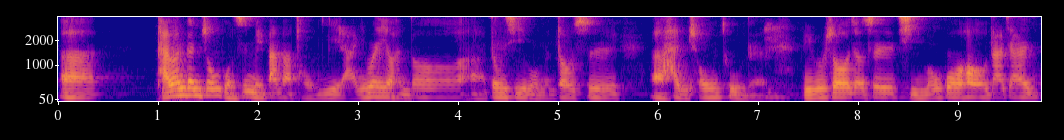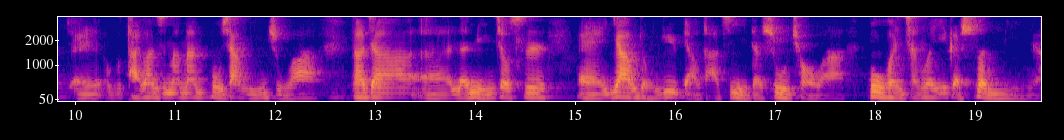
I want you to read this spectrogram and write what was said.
呃，台湾跟中国是没办法统一啦，因为有很多呃东西我们都是呃很冲突的。比如说，就是启蒙过后，大家呃台湾是慢慢步向民主啊，大家呃人民就是。呃，要勇于表达自己的诉求啊，不会成为一个顺民啊。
